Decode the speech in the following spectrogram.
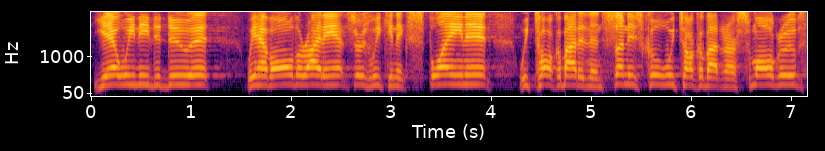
Yeah, we need to do it. We have all the right answers. We can explain it. We talk about it in Sunday school. We talk about it in our small groups.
